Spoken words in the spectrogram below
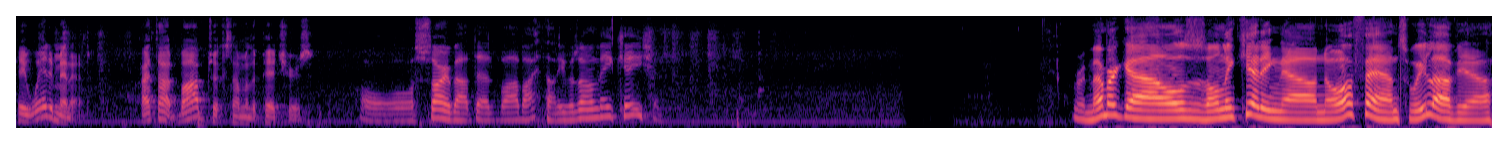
Hey, wait a minute. I thought Bob took some of the pictures. Oh, sorry about that, Bob. I thought he was on vacation. Remember, gals, only kidding now. No offense. We love you.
